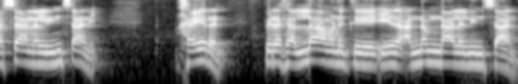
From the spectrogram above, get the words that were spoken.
மசானல் இன்சானி ஹைரன். பிறகு அல்லாஹ் அவனுக்கு அன்னம் அன்னம் அல் இன்சான்.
